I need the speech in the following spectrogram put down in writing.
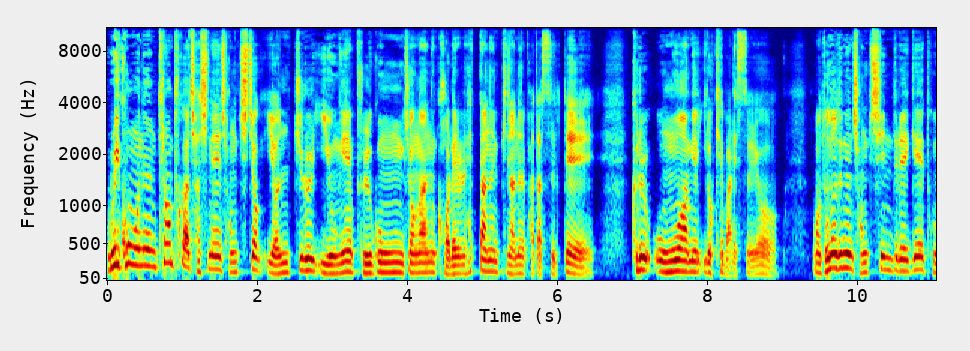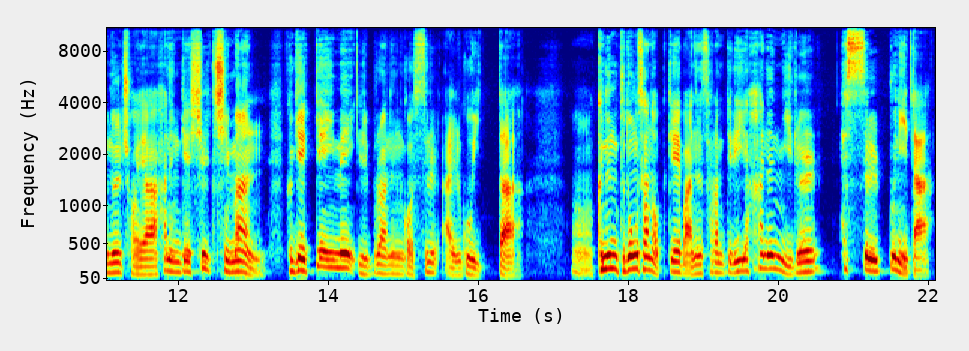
로이 콘은 트럼프가 자신의 정치적 연주를 이용해 불공정한 거래를 했다는 비난을 받았을 때 그를 옹호하며 이렇게 말했어요. 어, 도널드는 정치인들에게 돈을 줘야 하는 게 싫지만 그게 게임의 일부라는 것을 알고 있다. 어, 그는 부동산 업계에 많은 사람들이 하는 일을 했을 뿐이다.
